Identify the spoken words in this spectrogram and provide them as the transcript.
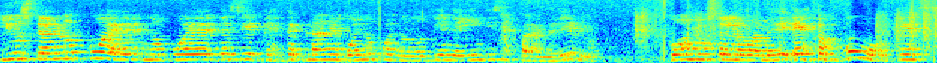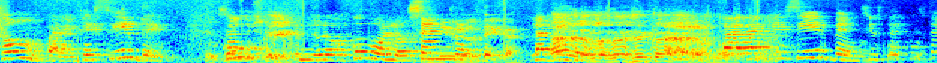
Y usted no puede, no puede decir que este plan es bueno cuando no tiene índices para medirlo. ¿Cómo usted lo va a medir? Estos cubos, ¿qué son? ¿Para qué sirven? ¿Los cubos qué? Los cubos, los centros. Biblioteca. la Ah, biblioteca. las- las- claro. ¿Para qué sirven? Si usted, usted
